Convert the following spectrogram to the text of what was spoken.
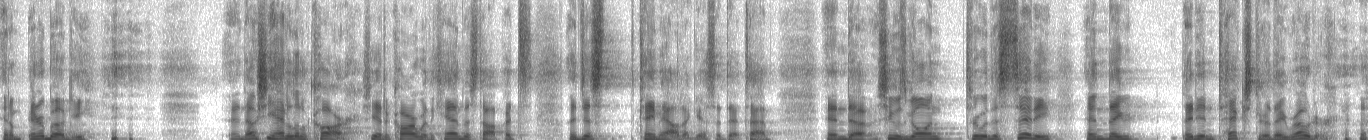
in, a, in her buggy. now she had a little car. She had a car with a canvas top. It's, it just came out, I guess, at that time. And uh, she was going through this city, and they, they didn't text her, they wrote her.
